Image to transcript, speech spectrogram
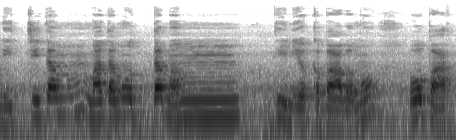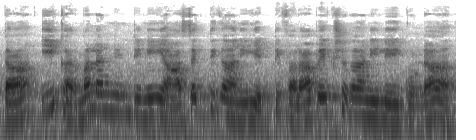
నిశ్చితం మతముత్తమం. దీని యొక్క భావము ఓ పార్త ఈ కర్మలన్నింటినీ ఆసక్తి గాని ఎట్టి ఫలాపేక్ష గాని లేకుండా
